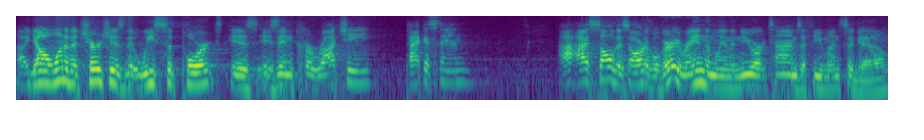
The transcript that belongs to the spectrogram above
Uh, y'all, one of the churches that we support is, is in Karachi, Pakistan. I, I saw this article very randomly in the New York Times a few months ago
